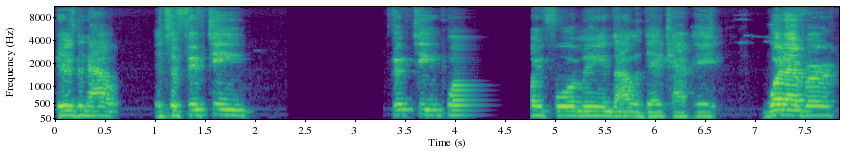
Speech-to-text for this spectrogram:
There's an out. It's a 15, 15.4 million dollar dead cap hit. Whatever.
